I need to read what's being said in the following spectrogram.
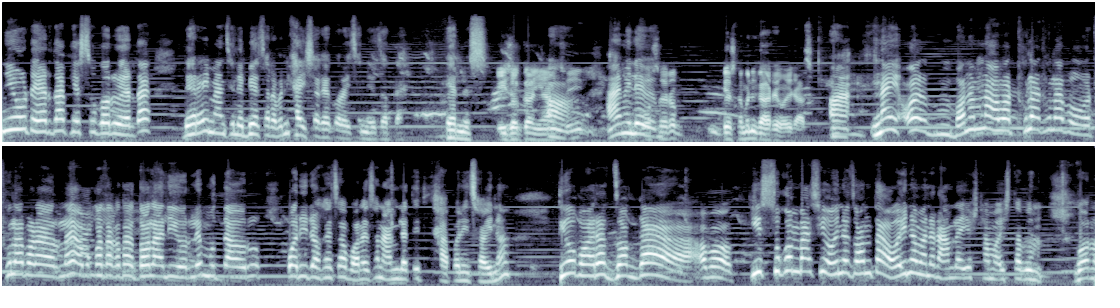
न्युट हेर्दा फेसबुकहरू हेर्दा धेरै मान्छेले बेचेर पनि खाइसकेको रहेछन् यो जग्गा। हेर्नुहोस्। हामीले नै भनौँ न अब ठुला ठुला ठुला बडाहरूलाई अब कता कता दलालीहरूले मुद्दाहरू परिरहेछ भनेछन् हामीलाई त्यति थाहा पनि छैन। त्यो भएर जग्गा अब कि सुकुम्बासी होइन जनता होइन भनेर हामीलाई यस ठाउँमा स्थापन गर्न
